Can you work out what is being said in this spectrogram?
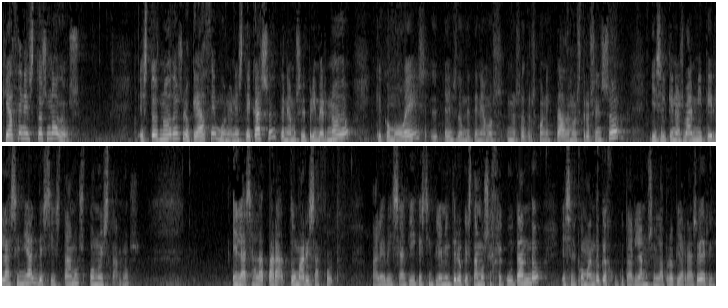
¿Qué hacen estos nodos? Estos nodos lo que hacen, bueno, en este caso tenemos el primer nodo, que como veis es donde tenemos nosotros conectado nuestro sensor y es el que nos va a emitir la señal de si estamos o no estamos en la sala para tomar esa foto. ¿vale? Veis aquí que simplemente lo que estamos ejecutando es el comando que ejecutaríamos en la propia Raspberry.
